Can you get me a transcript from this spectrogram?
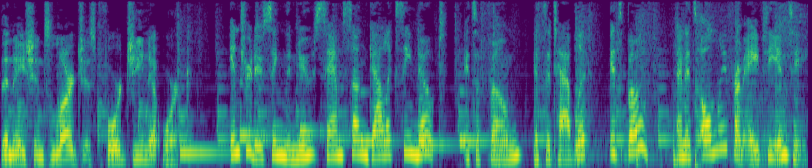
the nation's largest 4G network. Introducing the new Samsung Galaxy Note. It's a phone, it's a tablet, it's both, and it's only from AT&T.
